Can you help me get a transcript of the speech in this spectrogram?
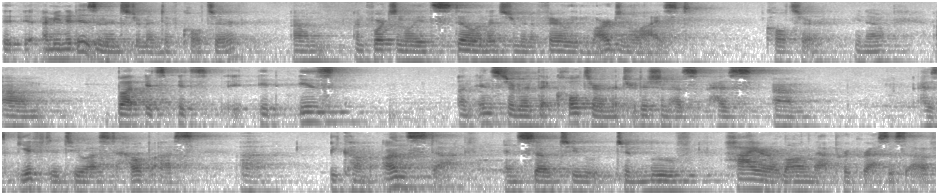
It, it, I mean, it is an instrument of culture. Um, unfortunately, it's still an instrument of fairly marginalized culture. You know, um, but it's it's it is an instrument that culture and that tradition has has um, has gifted to us to help us uh, become unstuck, and so to to move higher along that progresses of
